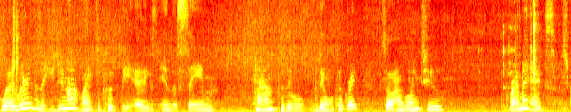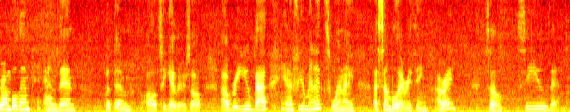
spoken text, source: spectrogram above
What I learned is that you do not like to cook the eggs in the same pan because they will they won't cook right. So I'm going to fry my eggs, scramble them, and then put them all together. So I'll bring you back in a few minutes when I assemble everything. Alright? So see you then.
